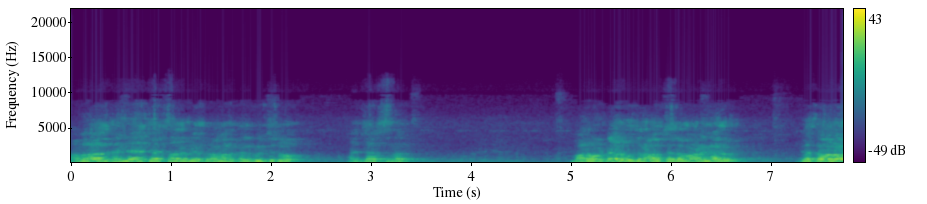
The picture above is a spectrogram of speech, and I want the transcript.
అమరావతికి అన్యాయం చేస్తారనే భ్రమను కల్పించడం అని చేస్తున్నారు. మనం ఒకటే అడుగుతున్నాం చంద్రబాబు గారు గతంలో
